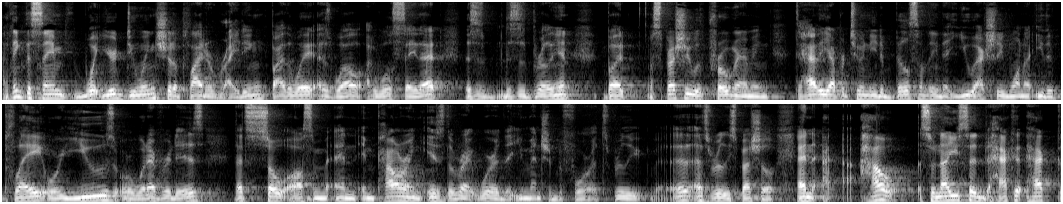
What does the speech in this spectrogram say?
I think the same, what you're doing should apply to writing, by the way, as well. I will say that. This is, this is brilliant. But especially with programming, to have the opportunity to build something that you actually want to either play or use or whatever it is, that's so awesome. And empowering is the right word that you mentioned before. It's really, that's really special. And uh, how, so now you said Hack, Hack,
